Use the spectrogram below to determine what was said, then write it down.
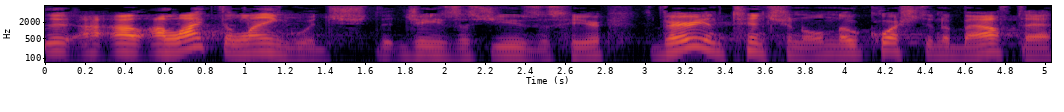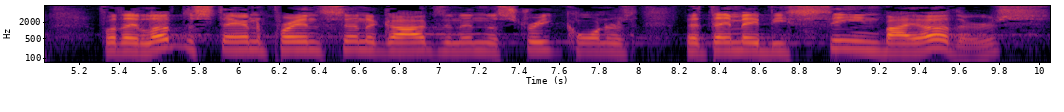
I, I, like the language that Jesus uses here. Very intentional, no question about that. For they love to stand and pray in the synagogues and in the street corners that they may be seen by others.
